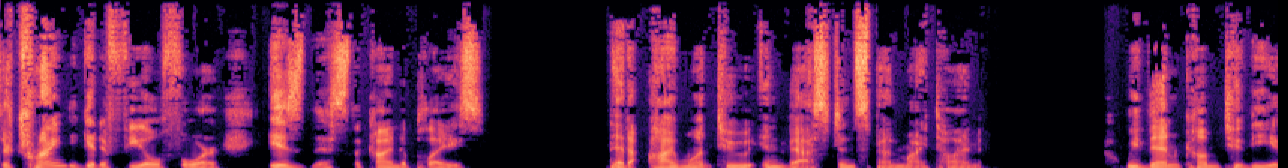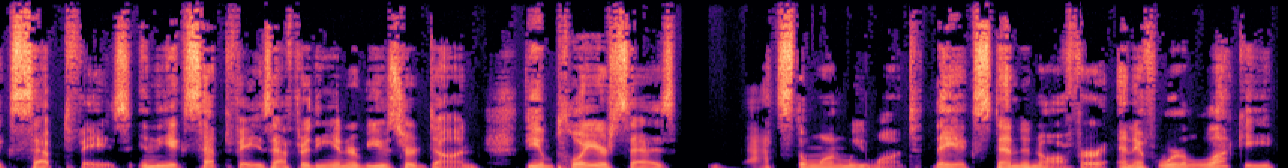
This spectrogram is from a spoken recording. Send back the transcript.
They're trying to get a feel for, is this the kind of place that I want to invest and spend my time we then come to the accept phase. In the accept phase, after the interviews are done, the employer says, that's the one we want. They extend an offer. And if we're lucky,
